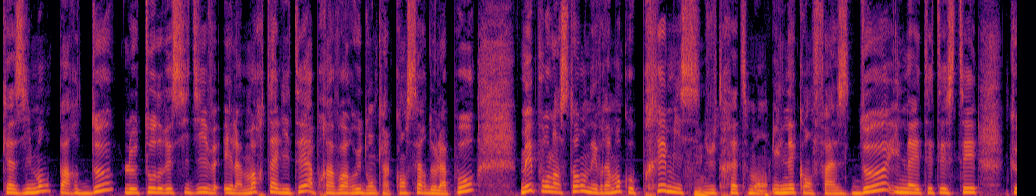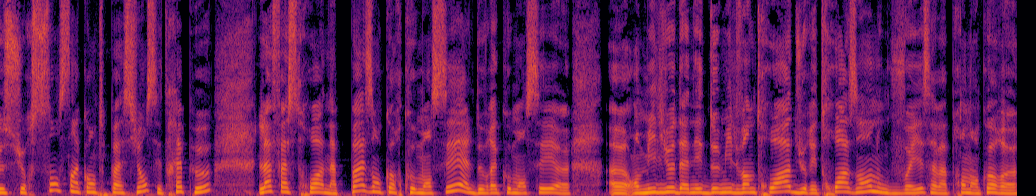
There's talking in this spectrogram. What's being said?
quasiment par deux le taux de récidive et la mortalité après avoir eu donc un cancer de la peau. Mais pour l'instant, on n'est vraiment qu'aux prémices mm. du traitement. Il n'est qu'en phase 2. Il n'a été testé que sur 150 patients, c'est très peu. La phase 3 n'a pas encore commencé. Elle devrait commencer euh, euh, en milieu d'année 2023, durer trois ans. Donc vous voyez, ça va prendre encore euh,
